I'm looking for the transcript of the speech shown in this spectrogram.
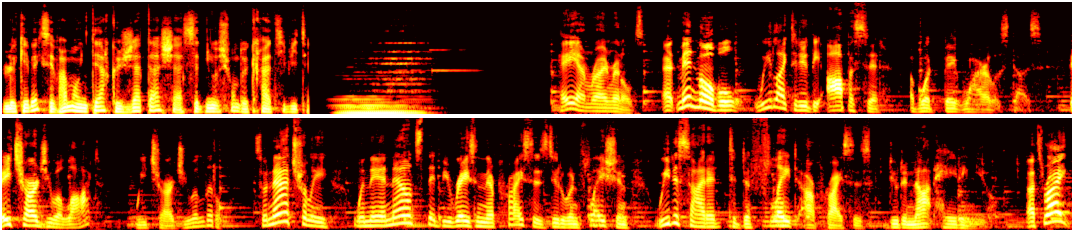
le Québec, c'est vraiment une terre que j'attache à cette notion de créativité. Hey, I'm Ryan Reynolds. At Mint Mobile, we like to do the opposite of what Big Wireless does. They charge you a lot, we charge you a little. So naturally, when they announced they'd be raising their prices due to inflation, we decided to deflate our prices due to not hating you. That's right.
